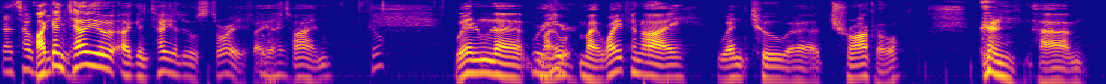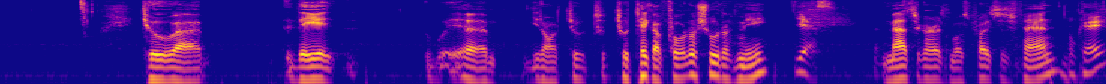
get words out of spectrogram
That's how I can you tell you. I can tell you a little story if I Go have time. Go. When uh, my here. my wife and I went to uh, Toronto, um, to uh, the, uh, you know, to, to to take a photo shoot of me, Yes. Mastercard's most priceless fan, Okay.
